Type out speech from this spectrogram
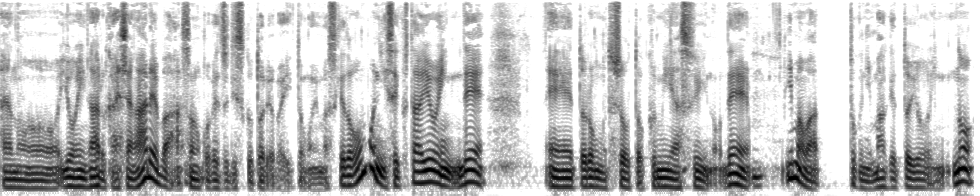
あの、要因がある会社があれば、その個別リスクを取ればいいと思いますけど、主にセクター要因で、えっ、ー、と、ロングとショートを組みやすいので、今は特にマーケット要因の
